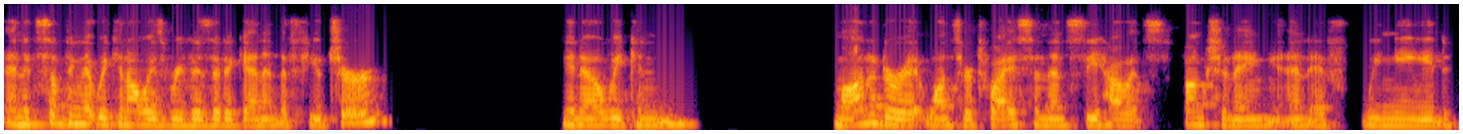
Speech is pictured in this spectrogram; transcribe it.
And it's something that we can always revisit again in the future. You know, we can monitor it once or twice and then see how it's functioning. And if we need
